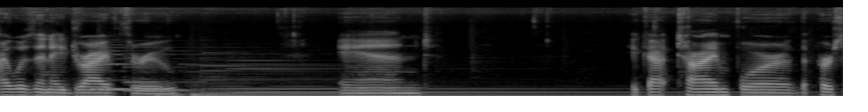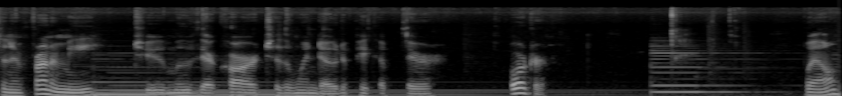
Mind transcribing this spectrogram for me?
I was in a drive through and it got time for the person in front of me to move their car to the window to pick up their order. Well,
